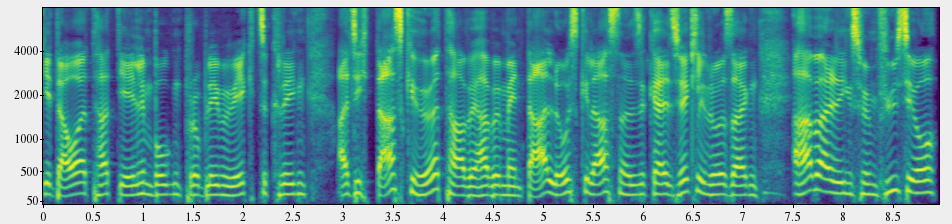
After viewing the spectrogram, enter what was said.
gedauert hat, die Ellenbogenprobleme wegzukriegen. Als ich das gehört habe, habe ich mental losgelassen. Also kann ich es wirklich nur sagen, habe allerdings mit dem Physio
